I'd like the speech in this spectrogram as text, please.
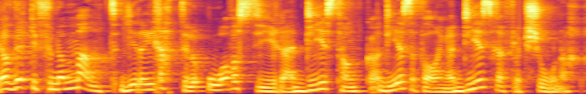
Ja, Hvilket fundament gir deg rett til å overstyre deres tanker, deres erfaringer, deres refleksjoner?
